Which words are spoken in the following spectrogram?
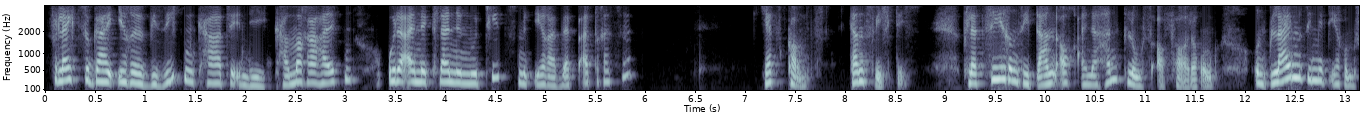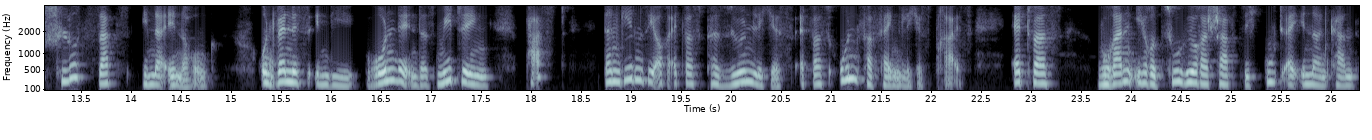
Vielleicht sogar Ihre Visitenkarte in die Kamera halten oder eine kleine Notiz mit Ihrer Webadresse? Jetzt kommt's. Ganz wichtig. Platzieren Sie dann auch eine Handlungsaufforderung und bleiben Sie mit Ihrem Schlusssatz in Erinnerung. Und wenn es in die Runde, in das Meeting passt, dann geben Sie auch etwas Persönliches, etwas Unverfängliches preis. Etwas, woran Ihre Zuhörerschaft sich gut erinnern kann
